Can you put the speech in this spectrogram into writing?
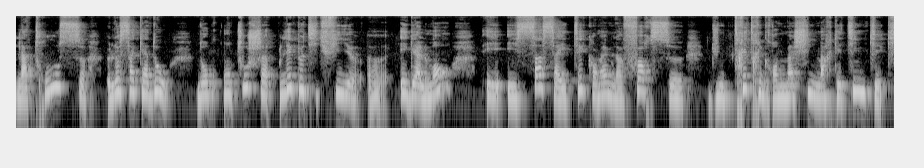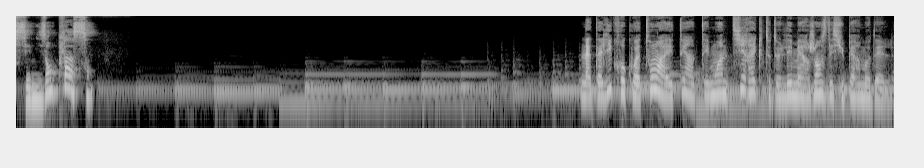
la trousse, le sac à dos. Donc on touche les petites filles euh, également. Et, ça, ça a été quand même la force d'une très très grande machine marketing qui, s'est mise en place. Hein. Nathalie Croquaton a été un témoin direct de l'émergence des supermodèles.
